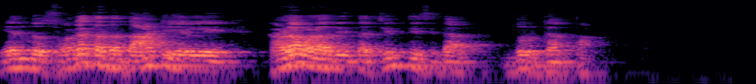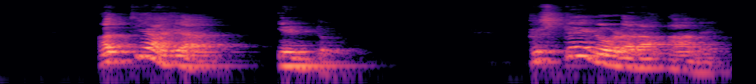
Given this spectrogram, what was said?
ಎಂದು ಸ್ವಗತದ ದಾಟಿಯಲ್ಲಿ ಕಳವಳದಿಂದ ಚಿಂತಿಸಿದ ದುರ್ಗಪ್ಪ. ಅಧ್ಯಾಯ ಎಂಟು. ಕೃಷ್ಣೇಗೌಡರ ಆನೆ.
